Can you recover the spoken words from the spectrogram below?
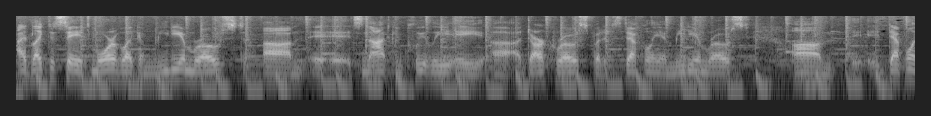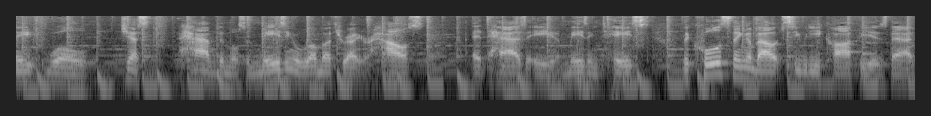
I'd like to say it's more of like a medium roast. Um, it, it's not completely a, uh, a dark roast, but it's definitely a medium roast. Um, it, it definitely will just have the most amazing aroma throughout your house. It has a amazing taste. The coolest thing about CBD coffee is that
